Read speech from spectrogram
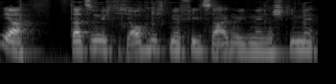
ja, dazu möchte ich auch nicht mehr viel sagen wegen meiner Stimme.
